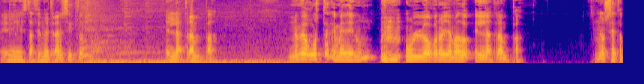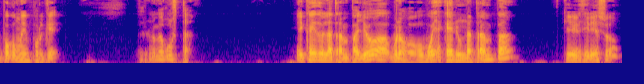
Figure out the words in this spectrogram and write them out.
eh, estación de tránsito. En la trampa. No me gusta que me den un, un logro llamado en la trampa. No sé tampoco muy bien por qué. Pero no me gusta. ¿He caído en la trampa yo? Ah, bueno, ¿o voy a caer en una trampa? ¿Quiere decir eso?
